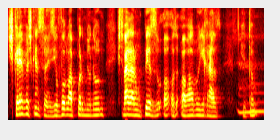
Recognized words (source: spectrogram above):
Escreve as canções e eu vou lá pôr o meu nome. Isto vai dar um peso ao, ao- ao álbum errado. Então,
